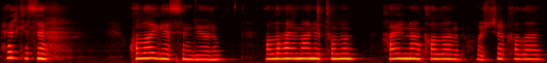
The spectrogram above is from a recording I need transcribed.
Herkese kolay gelsin diyorum. Allah'a emanet olun. Hayırla kalın. Hoşça kalın.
